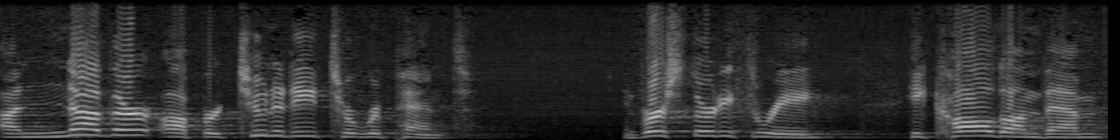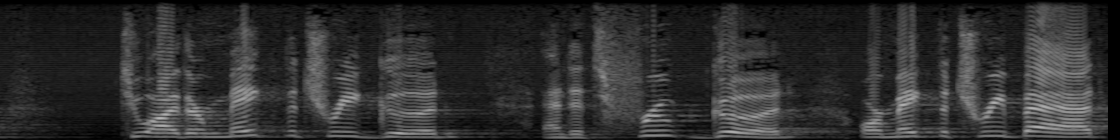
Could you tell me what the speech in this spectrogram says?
another opportunity to repent. In verse 33, he called on them to either make the tree good and its fruit good, or make the tree bad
